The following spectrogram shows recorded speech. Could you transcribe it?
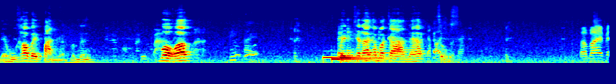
เดี๋ยวกูเข้าไปปั่นก่อนแป๊บนึง บอกว่า เป็นคณะกรรมการนะครับส่งมาไปไป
